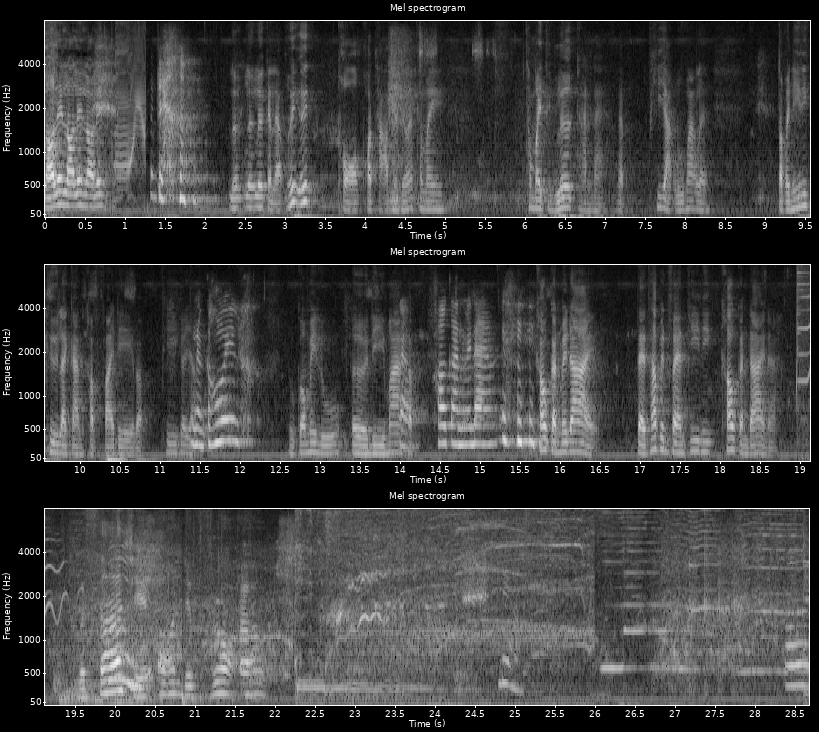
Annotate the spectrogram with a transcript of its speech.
ล้อเล่นล้อเล่นล้อเล่น เลิกเลิกเลิกกันแล้ว เฮ้ยเฮ้ยขอขอถามหน่อยได้ไหมทำไมทำไมถึงเลิกกันนะแบบพี่อยากรู้มากเลยต่ อไปนี้นี่คือรายการขับไฟเดย์แบบพี่ก็อยากหนูก็ไม่รู้หนูก็ไม่รู้ เออดีมากแบครับบเข้ากันไม่ได้ เข้ากันไม่ได้ แต่ถ้าเป็นแฟนพี่นี่เข้ากันได้นะ Versace on the floor เดี๋ยวเอ้ย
